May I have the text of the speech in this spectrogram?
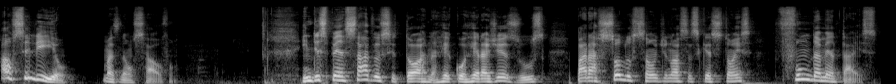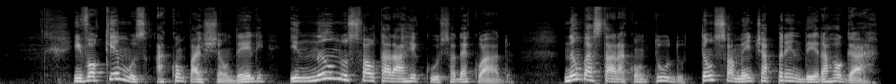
auxiliam, mas não salvam. Indispensável se torna recorrer a Jesus para a solução de nossas questões fundamentais. Invoquemos a compaixão dele e não nos faltará recurso adequado. Não bastará, contudo, tão somente aprender a rogar.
